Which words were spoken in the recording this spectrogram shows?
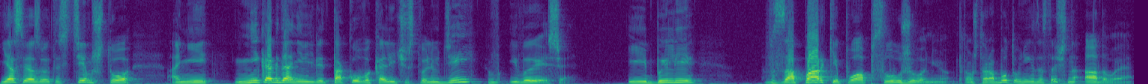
Я связываю это с тем, что они никогда не видели такого количества людей в ИВС и были в зоопарке по обслуживанию, потому что работа у них достаточно адовая.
